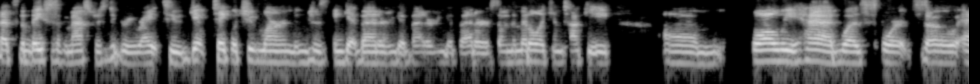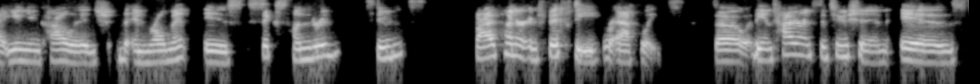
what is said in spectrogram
that's the basis of a master's degree, right? To get take what you've learned and just and get better and get better and get better. So in the middle of Kentucky, um, all we had was sports. So at Union College, the enrollment is 600 students, 550 were athletes. So the entire institution is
